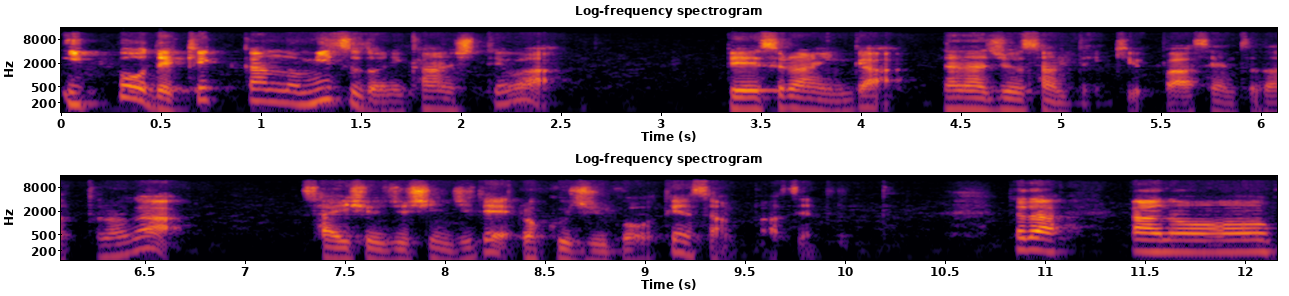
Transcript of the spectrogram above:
一方で血管の密度に関しては、ベースラインが73.9%だったのが、最終受信時で65.3%だった。ただ、あの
